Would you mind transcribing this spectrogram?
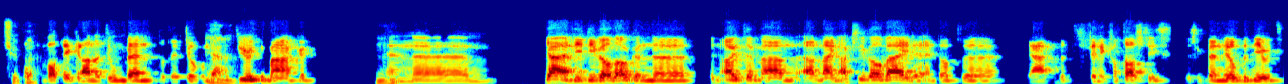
Super. op wat ik aan het doen ben. Dat heeft heel veel Ja. met natuur te maken. Mhm. En ehm, ja, en die, die wilde ook een, eh, een item aan, aan mijn actie wel wijden. En dat, eh, ja, dat vind ik fantastisch. Dus ik ben heel benieuwd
